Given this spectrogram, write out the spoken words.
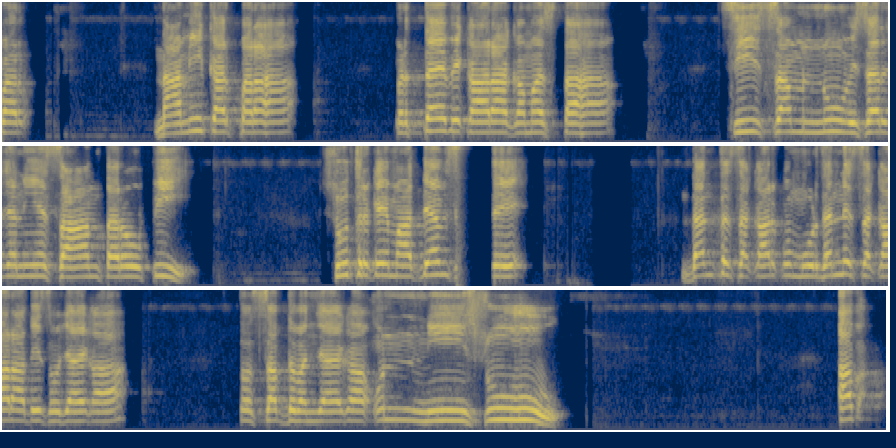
पर नामी कर पर प्रत्यय विकारा गमस्ता सीसम नु विसर्जनीय शांतरोपी सूत्र के माध्यम से दंत सकार को मूर्धन्य सकार आदेश हो जाएगा तो शब्द बन जाएगा उन्नीसू। अब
